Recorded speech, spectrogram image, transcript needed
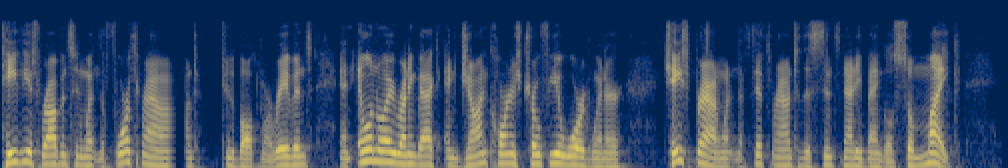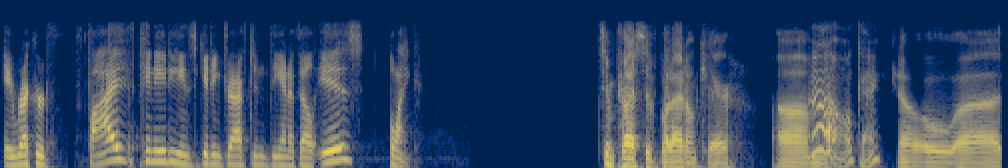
Tavius Robinson went in the fourth round to the Baltimore Ravens. And Illinois running back and Jon Cornish Trophy Award winner Chase Brown went in the fifth round to the Cincinnati Bengals. So, Mike, a record five Canadians getting drafted into the NFL is blank. It's impressive, but I don't care. Um, oh, okay. You know, uh,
